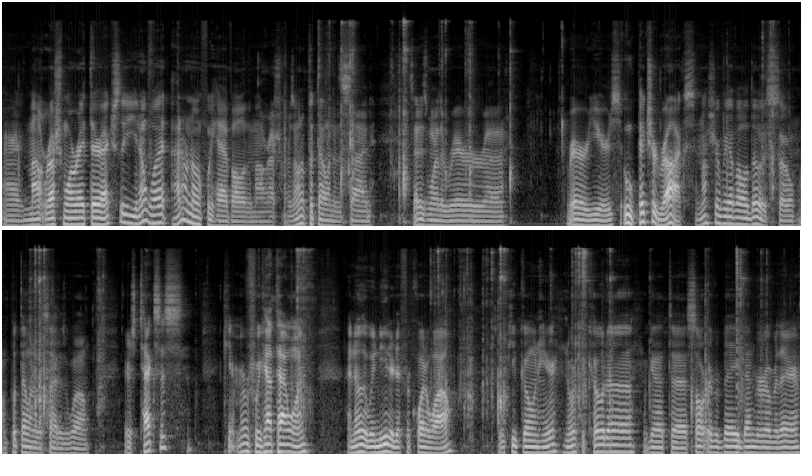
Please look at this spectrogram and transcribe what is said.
All right, Mount Rushmore right there. Actually, you know what? I don't know if we have all of the Mount Rushmores. I'm going to put that one to the side. That is one of the rarer, uh, rarer years. Ooh, pictured rocks. I'm not sure if we have all of those, so I'll put that one to the side as well. There's Texas. Can't remember if we got that one. I know that we needed it for quite a while. So we'll keep going here. North Dakota. We got uh, Salt River Bay, Denver over there.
